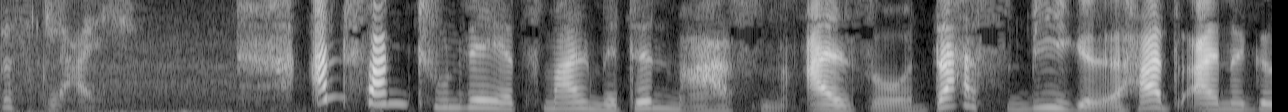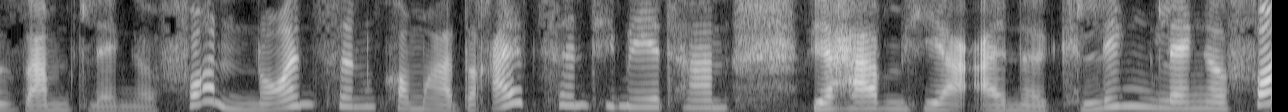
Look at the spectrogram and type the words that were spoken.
bis gleich. Anfangen tun wir jetzt mal mit den Maßen. Also, das Beagle hat eine Gesamtlänge von 19,3 Zentimetern. Wir haben hier eine Klingenlänge von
